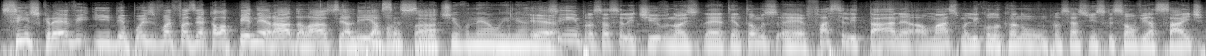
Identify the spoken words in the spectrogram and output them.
se inscreve e depois vai fazer aquela peneirada lá se a lei processo avançar. Processo seletivo, né, William? É. Sim, processo seletivo. Nós é, tentamos é, facilitar né, ao máximo ali, colocando um, um, processo de inscrição via site,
